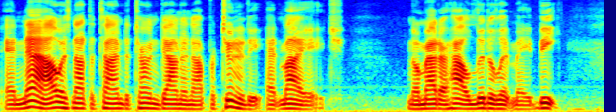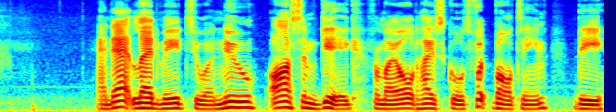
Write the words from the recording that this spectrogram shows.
And now is not the time to turn down an opportunity at my age, no matter how little it may be and that led me to a new, awesome gig for my old high school's football team, the,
